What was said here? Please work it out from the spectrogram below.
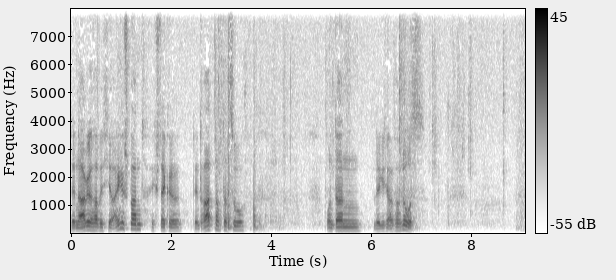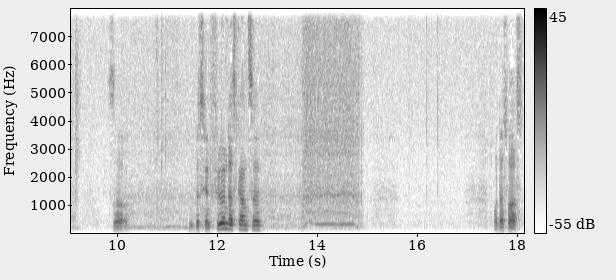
Den Nagel habe ich hier eingespannt. Ich stecke den Draht noch dazu und dann lege ich einfach los. So, ein bisschen führen das Ganze. Und das war's.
